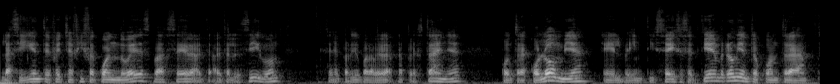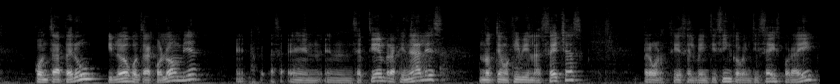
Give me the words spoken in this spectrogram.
la siguiente fecha FIFA, cuando es? Va a ser, ahorita les digo, se me perdió para ver la, pestaña, contra Colombia el 26 de septiembre, no miento, contra, contra Perú y luego contra Colombia en, septiembre a finales, no tengo aquí bien las fechas, pero bueno, si es el 25, 26 por ahí,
